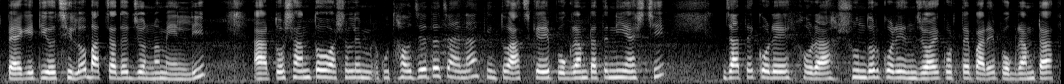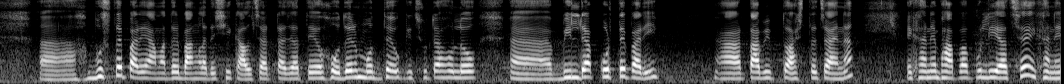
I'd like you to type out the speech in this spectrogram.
স্প্যাগেটিও ছিল বাচ্চাদের জন্য মেনলি আর তোষান্ত আসলে কোথাও যেতে চায় না কিন্তু আজকের এই প্রোগ্রামটাতে নিয়ে আসছি। যাতে করে ওরা সুন্দর করে এনজয় করতে পারে প্রোগ্রামটা বুঝতে পারে আমাদের বাংলাদেশি কালচারটা যাতে ওদের মধ্যেও কিছুটা হলেও বিল্ড আপ করতে পারি। আর তাবিব তো আসতে চায় না। এখানে ভাপা পুলি আছে, এখানে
